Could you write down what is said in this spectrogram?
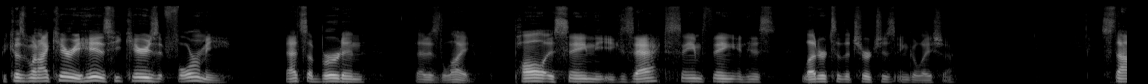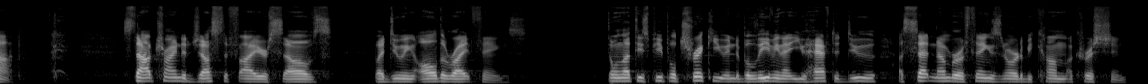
Because when I carry His, He carries it for me. That's a burden that is light. Paul is saying the exact same thing in his letter to the churches in Galatia. Stop. Stop trying to justify yourselves by doing all the right things. Don't let these people trick you into believing that you have to do a set number of things in order to become a Christian.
